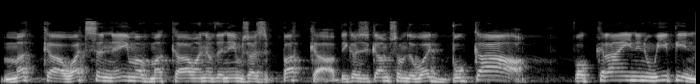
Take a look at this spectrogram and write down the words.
Makkah what's the name of Makkah one of the names was Bakka because it comes from the word buka for crying and weeping.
